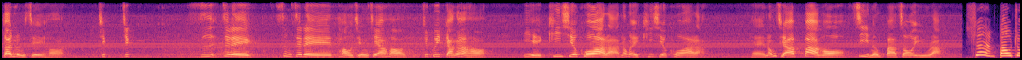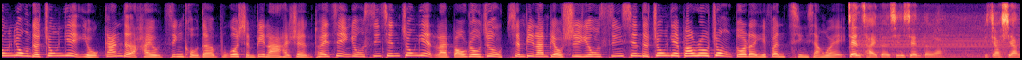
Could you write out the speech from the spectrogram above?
端午节吼，即即即即个算即个头前遮吼，即几工啊吼，伊会起小可啊啦，拢会起小可啊啦，嘿，拢只百五至两百左右啦。虽然包中用的粽叶有干的，还有进口的，不过沈碧兰还是很推荐用新鲜粽叶来包肉粽。沈碧兰表示，用新鲜的粽叶包肉粽，多了一份清香味。现采的新鲜的啊，比较香。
